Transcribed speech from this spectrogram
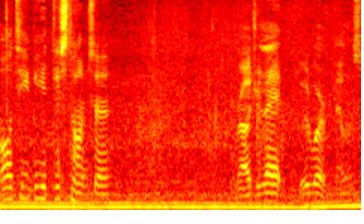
RTB at this time, sir. Roger that. Good work, fellas.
